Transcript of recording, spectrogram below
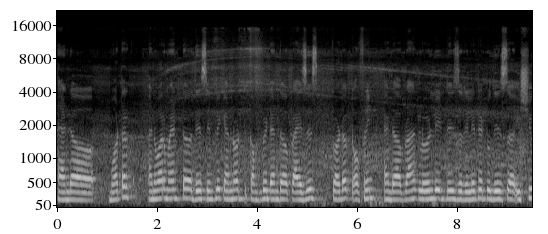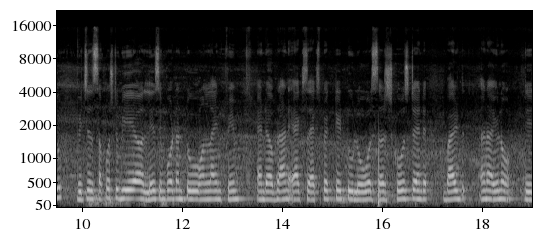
and uh, mortar environment uh, they simply cannot compete and the prices product offering and uh, brand loyalty is related to this uh, issue which is supposed to be uh, less important to online fame and uh, brand acts expected to lower search cost and build and you know the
